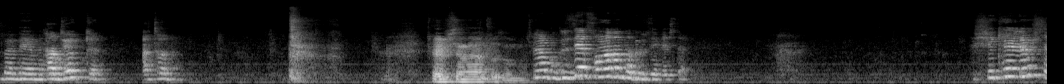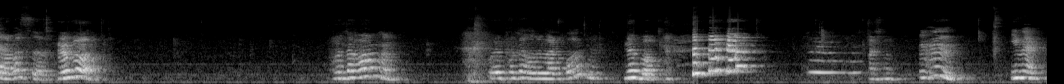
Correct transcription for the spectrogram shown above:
Ben beğenmedim. Tadı yok ki. At onu. Hepsini at o zaman. Ha bu güzel sonradan tadı güzelleşti. Şekerlemişler havası. Ne bu? Portakal mı? Böyle portakal yuvarlak olur mu? Ne bu? Açma. Hı hı. Yine.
